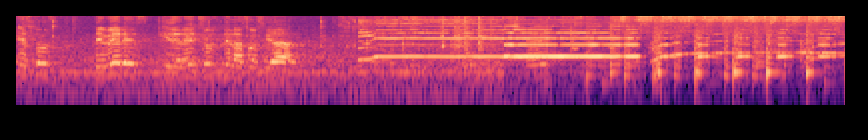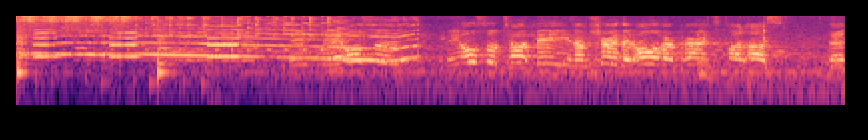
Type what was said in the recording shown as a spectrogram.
estos deberes y derechos de la sociedad. They, they also taught me, and I'm sure that all of our parents taught us, that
